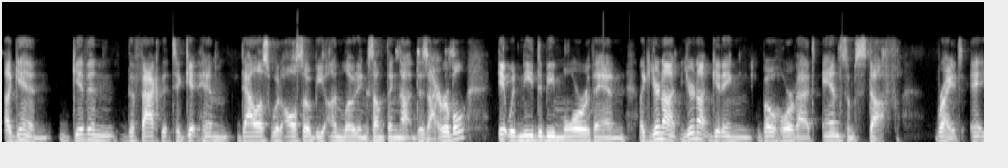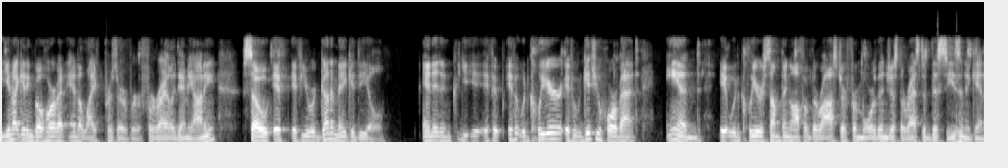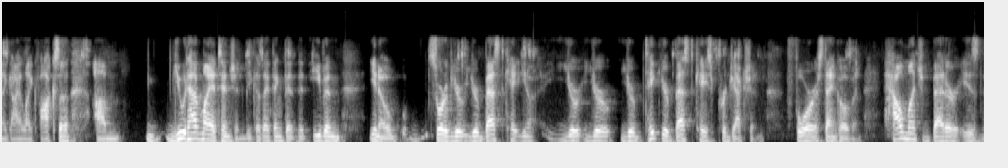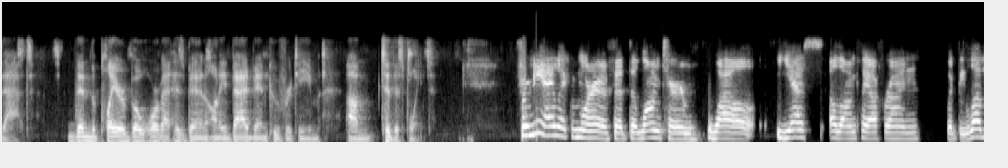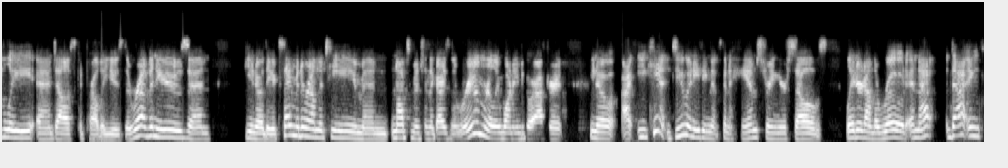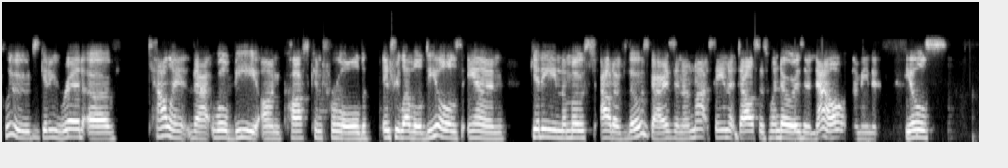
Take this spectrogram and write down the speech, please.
again, given the fact that to get him, Dallas would also be unloading something not desirable. It would need to be more than like you're not you're not getting Bo Horvat and some stuff, right? You're not getting Bo Horvat and a life preserver for Riley Damiani. So if if you were gonna make a deal, and it if it if it would clear if it would get you Horvat and it would clear something off of the roster for more than just the rest of this season. Again, a guy like Faksa, um, you would have my attention because I think that that even you know sort of your your best case you know your your your take your best case projection for Stankoven. How much better is that than the player Bo Horvat has been on a bad Vancouver team um, to this point? For me, I look more of the, the long term. While yes, a long playoff run would be lovely, and Dallas could probably use the revenues and you know the excitement around the team, and not to mention the guys in the room really wanting to go after it. You know, I, you can't do anything that's going to hamstring yourselves later down the road, and that that includes getting rid of talent that will be on cost controlled entry level deals and getting the most out of those guys. And I'm not saying that Dallas's window isn't now. I mean, it feels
